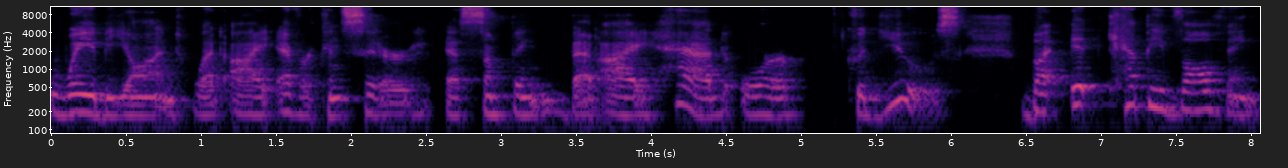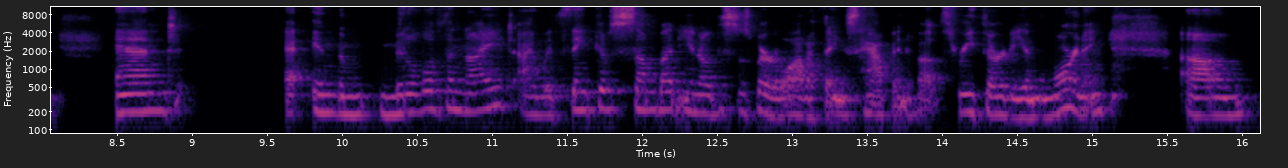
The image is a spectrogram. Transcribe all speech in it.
way beyond what I ever considered as something that I had or could use. But it kept evolving. And in the middle of the night, I would think of somebody, you know, this is where a lot of things happen about 3:30 in the morning. Um,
